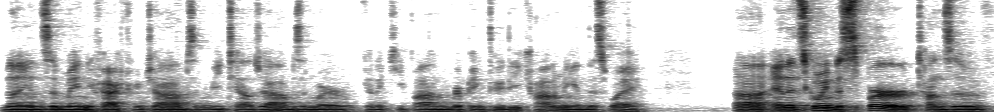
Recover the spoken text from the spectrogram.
millions of manufacturing jobs and retail jobs, and we're going to keep on ripping through the economy in this way. Uh, and it's going to spur tons of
